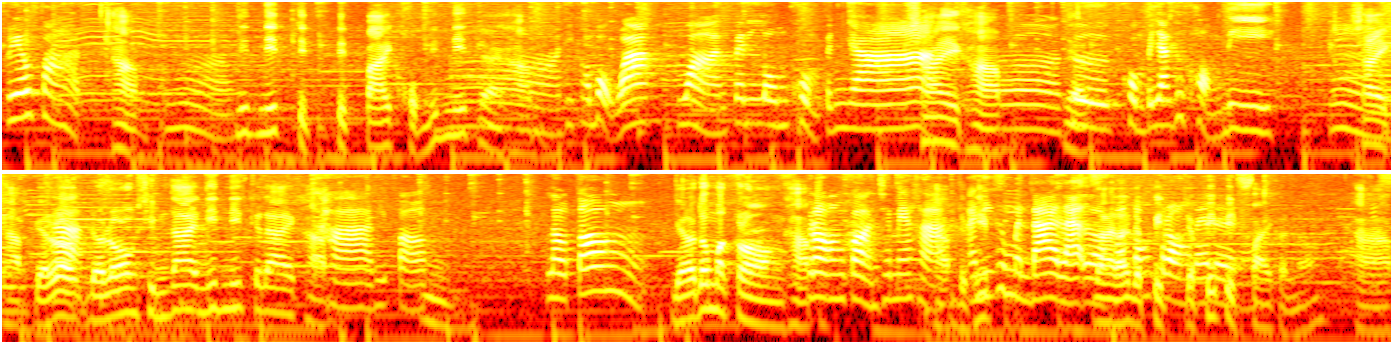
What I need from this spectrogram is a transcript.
เปรี้ยวฝาดครับอืมนิดนิดๆติดติดปลายขมนิดนิดๆนะครับ อ่าที่เขาบอกว่าหวานเป็นลมขมเป็นยาใช่ครับ เออเนี่ย คือขมเป็นยาคือของดีอืมใช่ครับ เดี๋ยวเราค่ะเดี๋ยวเราลองชิมได้นิดนิดๆก็ได้ครับค่ะพี่ป๊อป อืม เราต้องเดี๋ยวเราต้องมากรองครับ กรองก่อนใช่ไหมคะ ครับเดี๋ยวอันพี่นี้คือมันได้แล้วเราได้ก็แล้วต้เดี๋อยงวปิดกรองเดี๋ยวได้พี่เลยปิดไฟก่อนเนาะครับ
